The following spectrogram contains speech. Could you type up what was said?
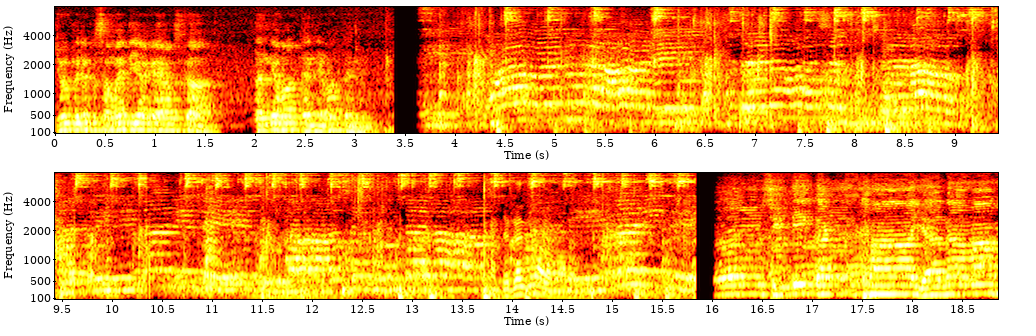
जो मेरे को समय दिया गया उसका धन्यवाद धन्यवाद धन्यवाद। शितिकण्ठाय नमः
